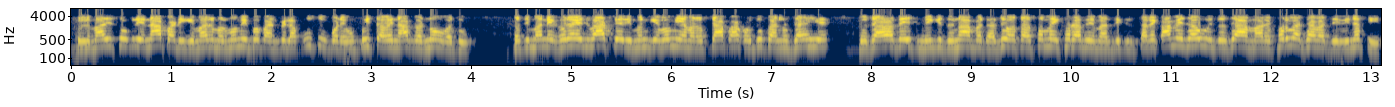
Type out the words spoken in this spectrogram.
એટલે મારી છોકરીએ ના પાડી કે મારે મારા મમ્મી પપ્પાને પેલા પૂછવું પડે. હું પૂછતા હોય ને આગળ ન વધું. પછી મને ઘરે વાત કરી મને કે મમ્મી અમારો સ્ટાફ આખો દુકાનનું જાય તો જવા દઈશ મેં કીધું, ના બેટા, જો તારો સમય ખરાબ છે દીકરી, તારે કામે જવું હોય તો જા, મારે ફરવા જવા દેવી નથી.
